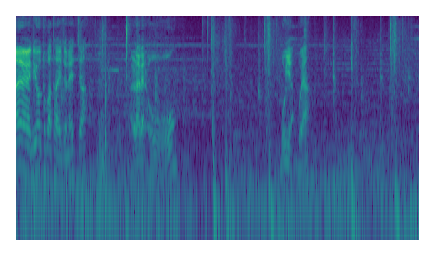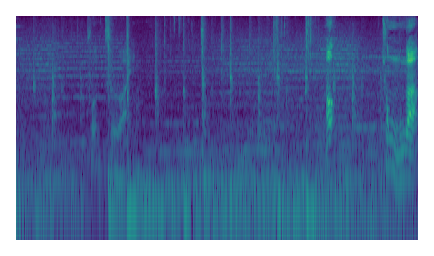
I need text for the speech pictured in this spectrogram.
네, 니오토마타 예전에 했죠. 레벨 5. 뭐야, 뭐야? 프론트 라인. 어? 총 뭔가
